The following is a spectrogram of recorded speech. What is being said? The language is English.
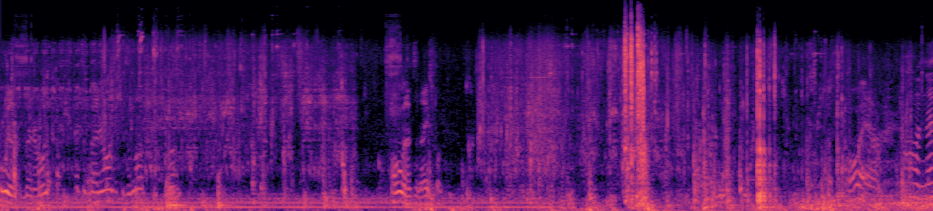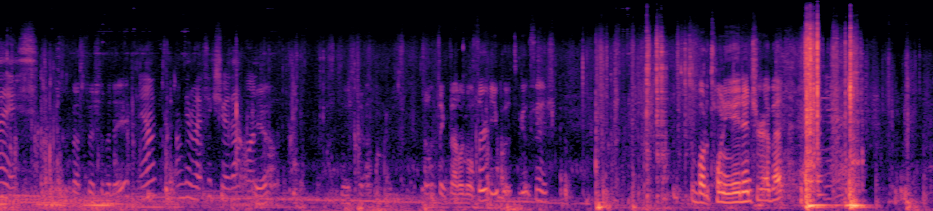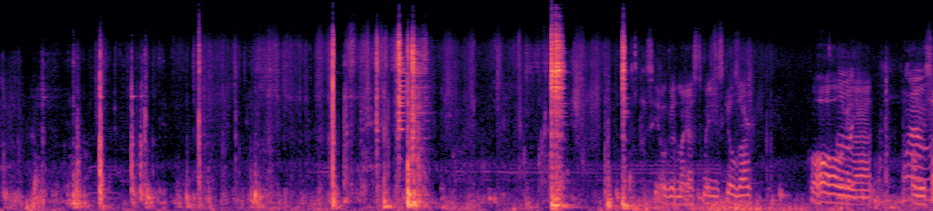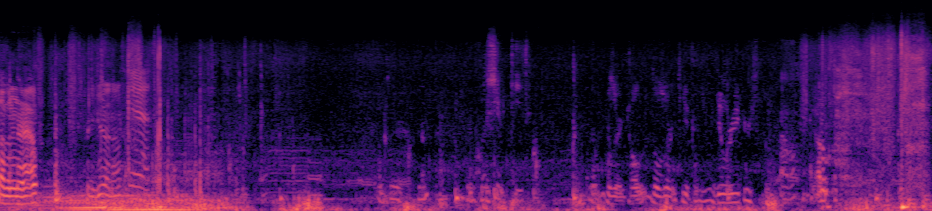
Oh, that's a better one. That's a better one. Keep 'em up. Keep 'em up. Oh, that's a nice one. Oh yeah. Oh, nice. Got the best fish of the day. Yeah, I'm getting my picture of that one. Yeah. Nice job. I don't think that'll go 30, but it's a good fish. It's about a 28 incher, I bet. See how good my estimating skills are. Oh, look at oh, that. Wow. 27 and a half. Pretty good, huh? Yeah. Shoot teeth. Those are called, those aren't teeth, those are gill rakers. Oh. Got 'em.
